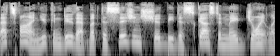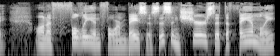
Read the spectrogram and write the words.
that's fine. You can do that, but decisions should be discussed and made jointly on a fully informed basis. This ensures that the family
